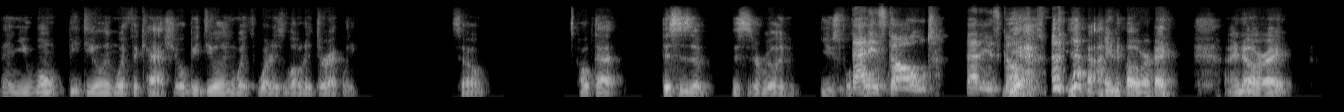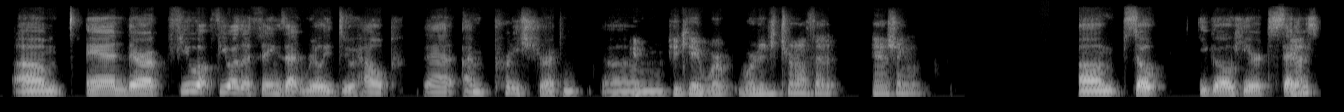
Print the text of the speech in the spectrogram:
then you won't be dealing with the cache. You'll be dealing with what is loaded directly. So hope that this is a this is a really useful. That tip. is gold. That is gold. Yeah, yeah, I know, right? I know, right? Um, and there are a few a few other things that really do help that I'm pretty sure I can. Um, PK, where, where did you turn off that caching? um, so you go here to settings.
